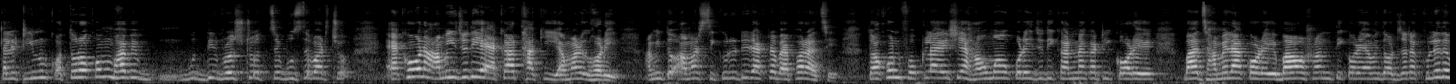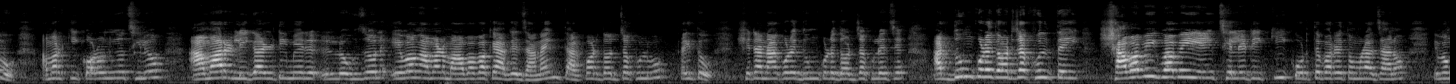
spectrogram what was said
তাহলে টিনুর কত রকমভাবে বুদ্ধিভ্রষ্ট হচ্ছে বুঝতে পারছ? এখন আমি যদি একা থাকি আমার ঘরে, আমি তো, আমার সিকিউরিটির একটা ব্যাপার আছে, তখন ফোকলা এসে হাউমাউ করে যদি কান্নাকাটি করে বা ঝামেলা করে বা অশান্তি করে, আমি দরজাটা খুলে দেব? আমার কি করণীয় ছিল? আমার লিগাল টিমের লোকজন এবং আমার মা বাবাকে আগে জানাই, তারপর দরজা খুলবো, তাই তো? সেটা না করে দুম করে দরজা খুলেছে। আর দুম করে দরজা খুলতেই স্বাভাবিকভাবেই এই ছেলেটি কি করতে পারে তোমরা জানো? এবং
